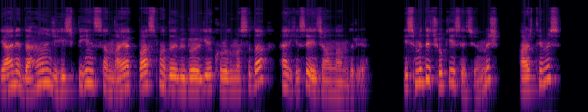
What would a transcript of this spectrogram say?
yani daha önce hiçbir insanın ayak basmadığı bir bölgeye kurulması da herkesi heyecanlandırıyor. İsmi de çok iyi seçilmiş. Artemis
